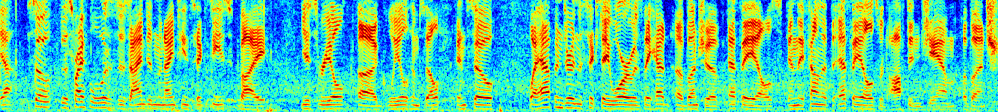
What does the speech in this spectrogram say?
Yeah. So this rifle was designed in the 1960s by Yisrael uh, himself, and so what happened during the Six Day War was they had a bunch of FALs, and they found that the FALs would often jam a bunch,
